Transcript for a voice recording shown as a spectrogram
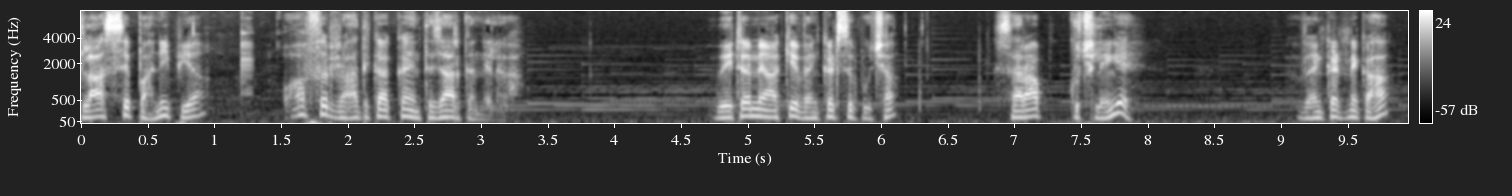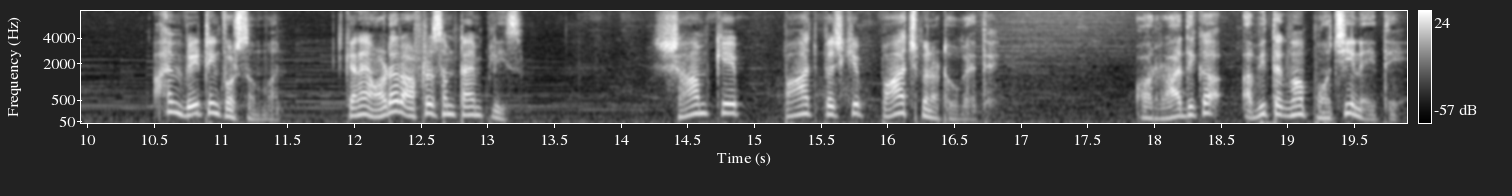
ग्लास से पानी पिया और फिर राधिका का इंतज़ार करने लगा। वेटर ने आके वेंकट से पूछा, सर, आप कुछ लेंगे? वेंकट ने कहा I am waiting for someone can I order after some time please शाम के पाँच बज के पाँच मिनट हो गए थे, और राधिका अभी तक वहाँ पहुँची नहीं थी।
